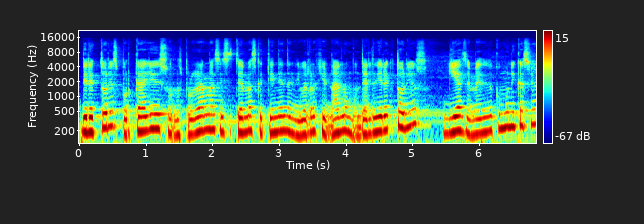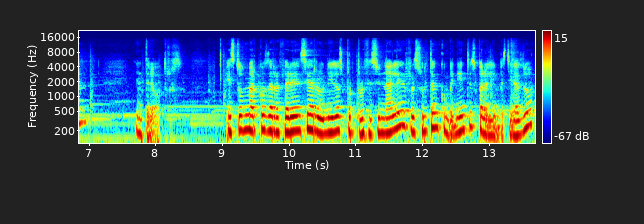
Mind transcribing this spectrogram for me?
directorios por calles o los programas y sistemas que tienen a nivel regional o mundial de directorios, guías de medios de comunicación, entre otros. Estos marcos de referencia reunidos por profesionales resultan convenientes para el investigador,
